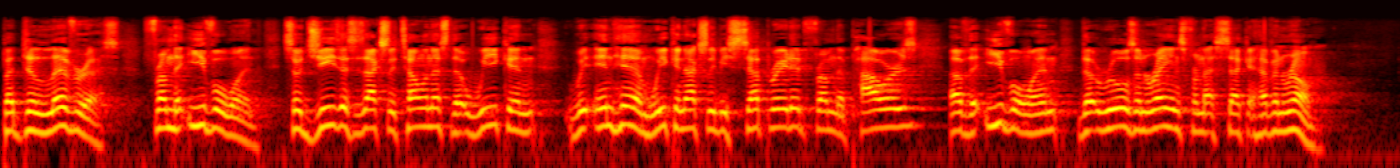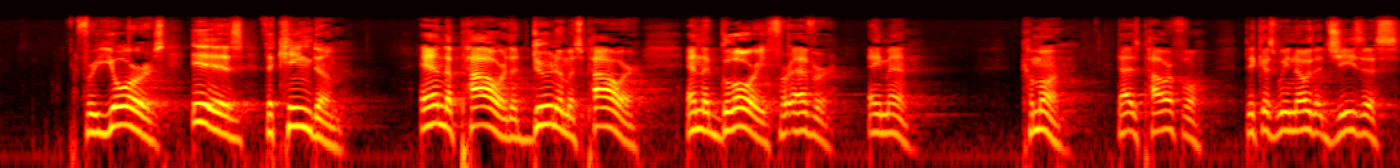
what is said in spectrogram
but deliver us from the evil one. So Jesus is actually telling us that we can, in him, we can actually be separated from the powers of the evil one that rules and reigns from that second heaven realm. For yours is the kingdom and the power, the dunamis power, and the glory forever. Amen. Come on. That is powerful because we know that Jesus,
